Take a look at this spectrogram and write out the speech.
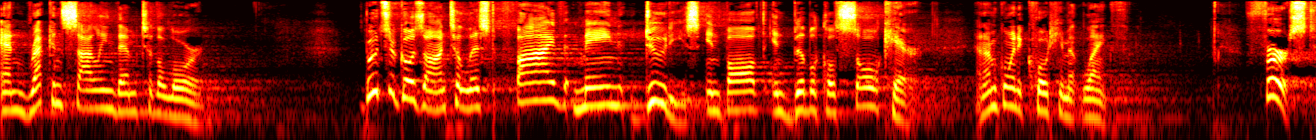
and reconciling them to the Lord. Bucer goes on to list five main duties involved in biblical soul care, and I'm going to quote him at length. First,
